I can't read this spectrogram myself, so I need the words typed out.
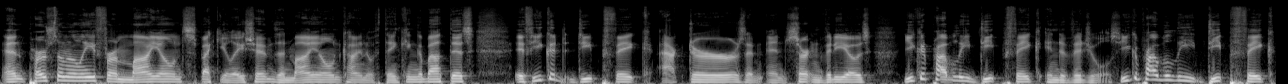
And personally, from my own speculations and my own kind of thinking about this, if you could deep fake actors and, and certain videos, you could probably deep fake individuals. You could probably deep fake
